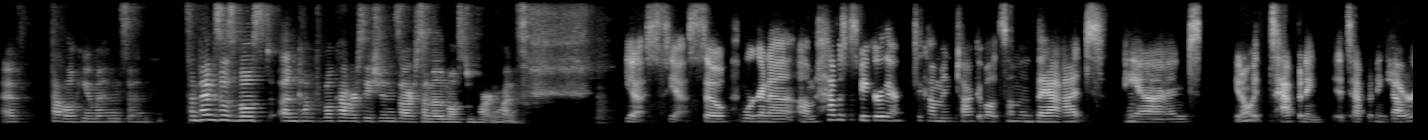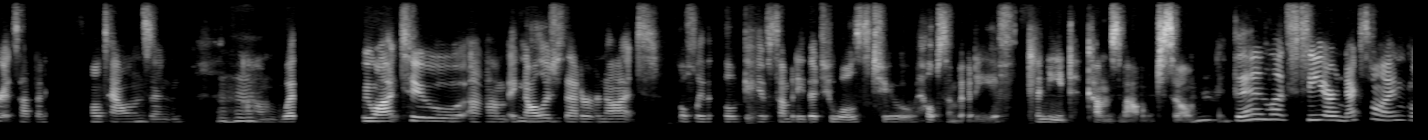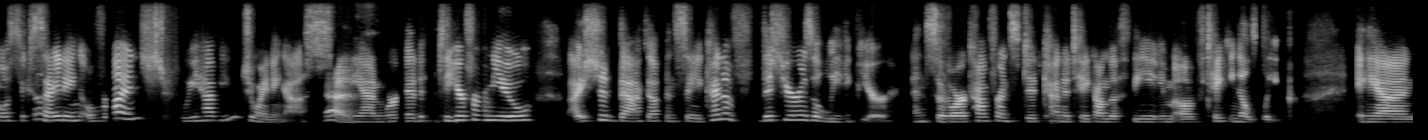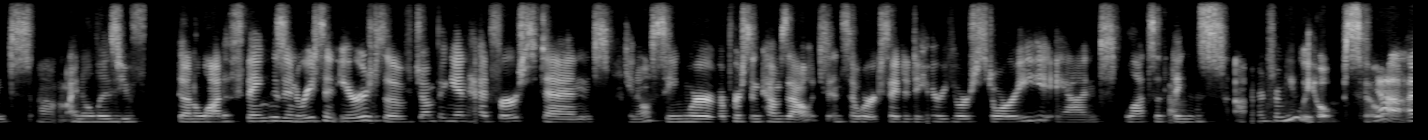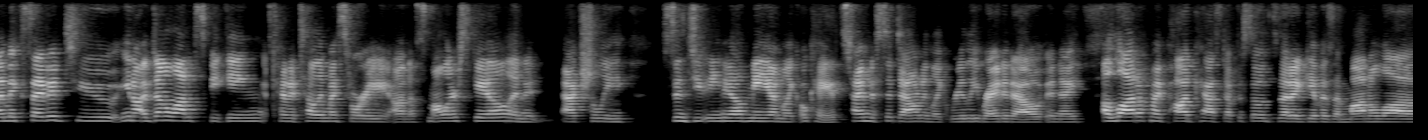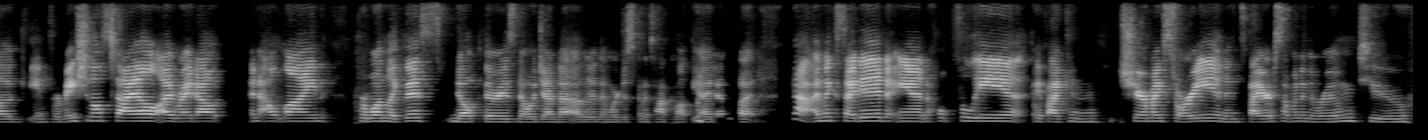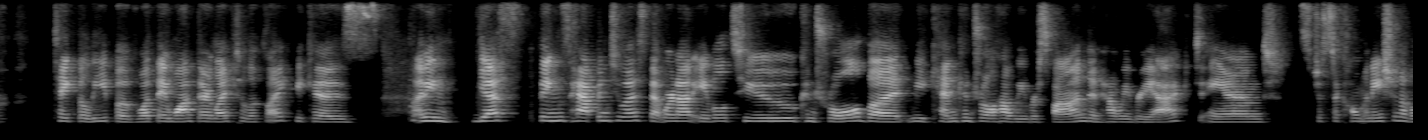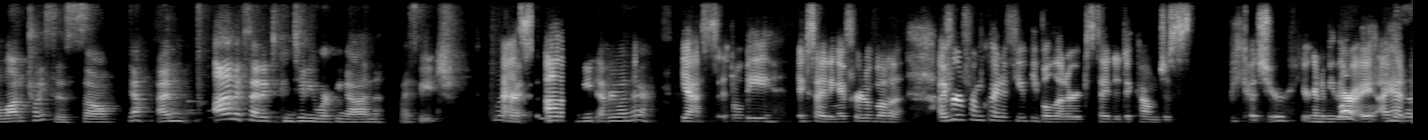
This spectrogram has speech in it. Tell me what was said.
as fellow humans. And sometimes those most uncomfortable conversations are some of the most important ones. Yes, yes. So we're going to um, have a speaker there to come and talk about some of that. Mm-hmm. And, you know, it's happening. It's happening yeah. here. It's happening in small towns. And mm-hmm. um, what we want to um, acknowledge that or not hopefully this will give somebody the tools to help somebody if the need comes about. So then let's see our next one, most exciting yeah. over lunch. We have you joining us. Yes. And we're good to hear from you. I should back up and say kind of this year is a leap year. And so our conference did kind of take on the theme of taking a leap. And um, I know, Liz, you've done a lot of things in recent years of jumping in headfirst and you know seeing where a person comes out. And so we're excited to hear your story and lots of things uh, learned from you we hope so. Yeah i'm excited to you know i've done a lot of speaking kind of telling my story on a smaller scale. And it actually since you emailed me i'm like okay it's time to sit down and like really write it out. And i a lot of my podcast episodes that i give as a monologue informational style i write out an outline for one like this, nope, there is no agenda other than we're just going to talk about the item. But yeah, I'm excited. And hopefully, if I can share my story and inspire someone in the room to take the leap of what they want their life to look like, because I mean, yes, things happen to us that we're not able to control, but we can control how we respond and how we react. And it's just a culmination of a lot of choices. So yeah, I'm I'm excited to continue working on my speech. Yes. Um, meet everyone there. Yes, it'll be exciting. I've heard of a, I've heard from quite a few people that are excited to come just because you're you're going to be there. Oh, I, I had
